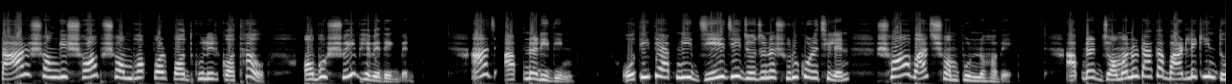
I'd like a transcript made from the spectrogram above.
তার সঙ্গে সব সম্ভবপর পদগুলির কথাও অবশ্যই ভেবে দেখবেন। আজ আপনারই দিন। অতীতে আপনি যে যে যোজনা শুরু করেছিলেন, সব আজ সম্পূর্ণ হবে। আপনার জমানো টাকা বাড়লে কিন্তু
